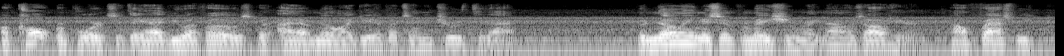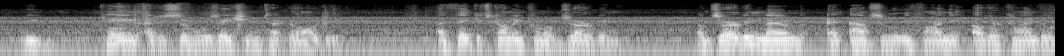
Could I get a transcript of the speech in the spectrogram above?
occult reports that they had UFOs, but I have no idea if that's any truth to that. But knowing this information right now is out here, how fast we we came as a civilization and technology, I think it's coming from observing. Observing them and absolutely finding other kind of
